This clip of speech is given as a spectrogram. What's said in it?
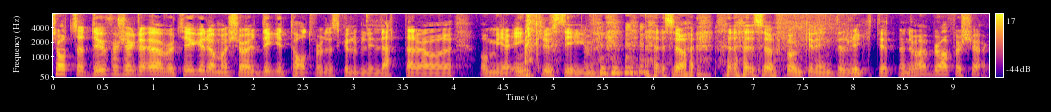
Trots att du försökte övertyga dem att köra digitalt för att det skulle bli lättare och, och mer inklusiv så, så funkar det inte riktigt. Men det var ett bra försök.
